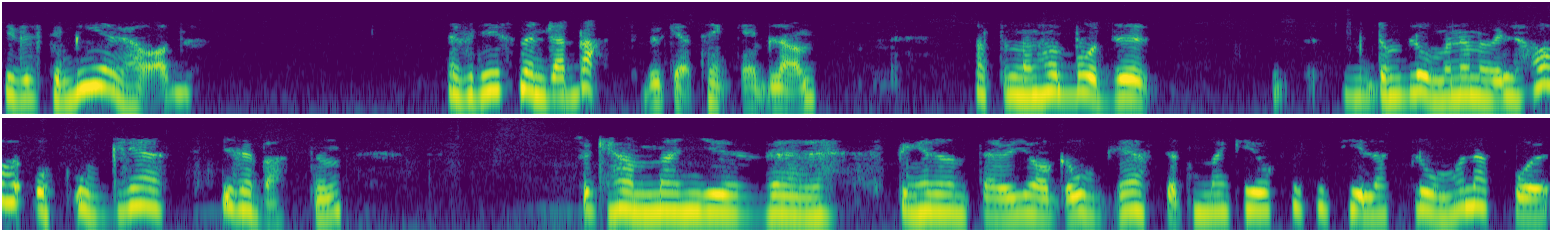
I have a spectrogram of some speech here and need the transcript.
vi vill se mer av? Ja, för det är som en rabatt, brukar jag tänka ibland. Att om man har både de blommorna man vill ha och ogräs i rabatten så kan man ju eh, springa runt där och jaga ogräset. Men man kan ju också se till att blommorna får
